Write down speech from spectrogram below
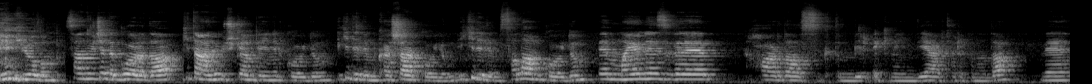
yolum. Sandviçe de bu arada iki tane üçgen peynir koydum. iki dilim kaşar koydum. iki dilim salam koydum. Ve mayonez ve hardal sıktım bir ekmeğin diğer tarafına da. Ve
